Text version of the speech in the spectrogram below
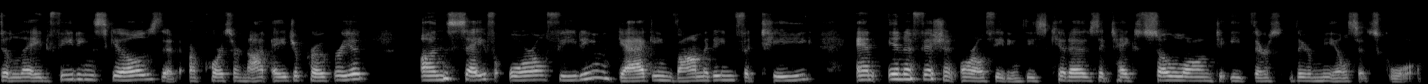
delayed feeding skills that, of course, are not age appropriate, unsafe oral feeding, gagging, vomiting, fatigue, and inefficient oral feeding. These kiddos, it takes so long to eat their, their meals at school.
